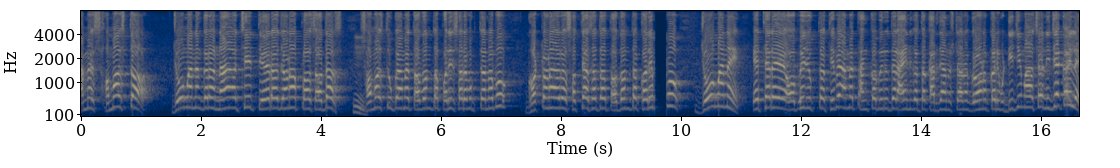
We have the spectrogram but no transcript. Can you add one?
আমি সমস্ত ଯୋଉ ମାନଙ୍କର ନାଁ ଅଛି ତେର ଜଣ ପ୍ଲସ ଅଦର୍ସ ସମସ୍ତଙ୍କୁ ଆମେ ତଦନ୍ତ ପରିସରଭୁକ୍ତ ନେବୁ ଘଟଣାର ସତ୍ୟାସତ ତଦନ୍ତ କରିବୁ ଯୋଉମାନେ ଏଥିରେ ଅଭିଯୁକ୍ତ ଥିବେ ଆମେ ତାଙ୍କ ବିରୁଦ୍ଧରେ ଆଇନଗତ କାର୍ଯ୍ୟାନୁଷ୍ଠାନ ଗ୍ରହଣ କରିବୁ ଡିଜି ମହାଶୟ ନିଜେ କହିଲେ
